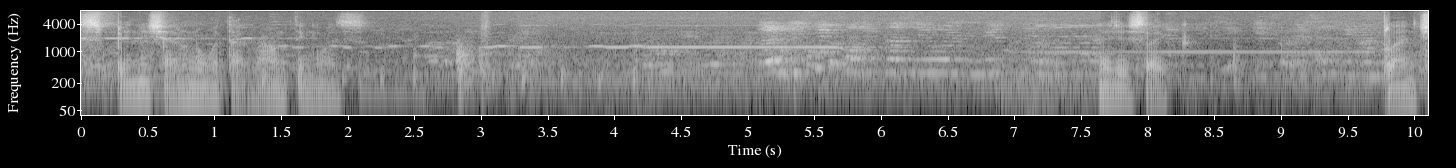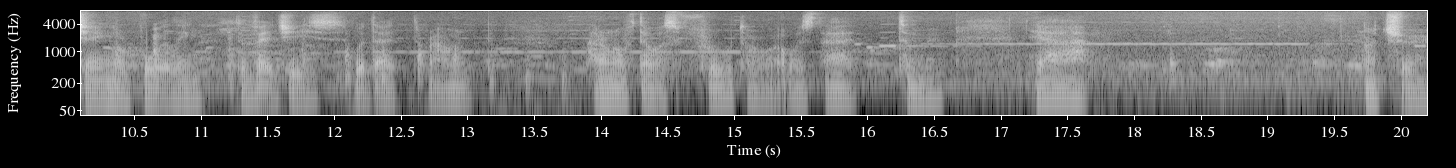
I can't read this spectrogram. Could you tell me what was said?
Spinach, I don't know what that round thing was. They're just like blanching or boiling the veggies with that round don't know if that was fruit or what was that to me. Yeah. Not sure.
